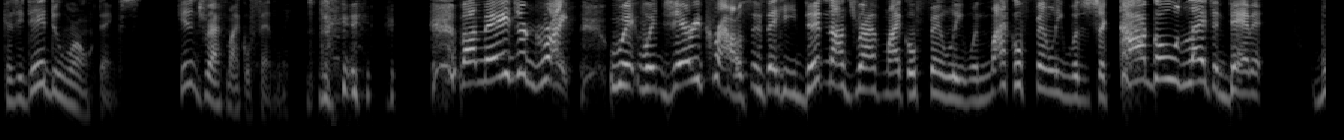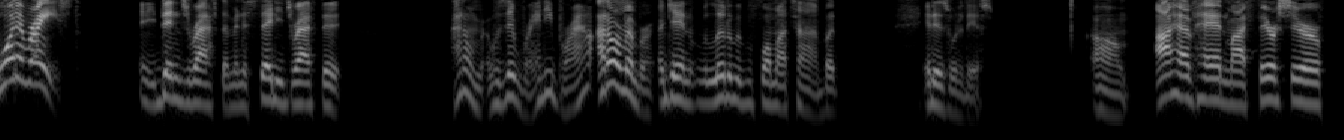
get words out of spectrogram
because he did do wrong things. He didn't draft Michael Finley. My major gripe with, with Jerry Krause is that he did not draft Michael Finley when Michael Finley was a Chicago legend, damn it, born and raised. And he didn't draft him. And instead, he drafted, I don't was it Randy Brown? I don't remember. Again, a little bit before my time, but it is what it is. Um, I have had my fair share of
